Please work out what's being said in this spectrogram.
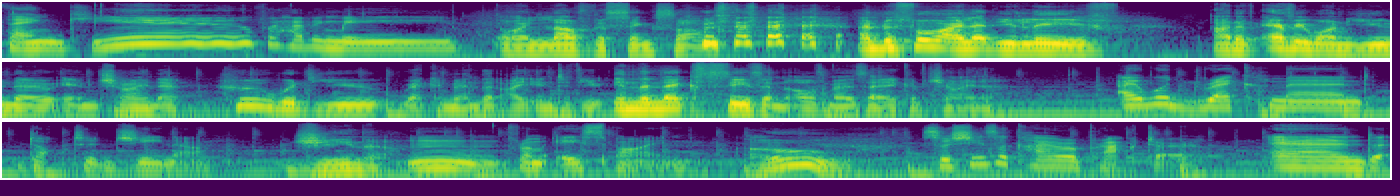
Thank you for having me. Oh, I love the sing song. and before I let you leave, out of everyone you know in China, who would you recommend that I interview in the next season of Mosaic of China? I would recommend Dr. Gina Gina. Mm, from A Spine. Oh. So she's a chiropractor and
